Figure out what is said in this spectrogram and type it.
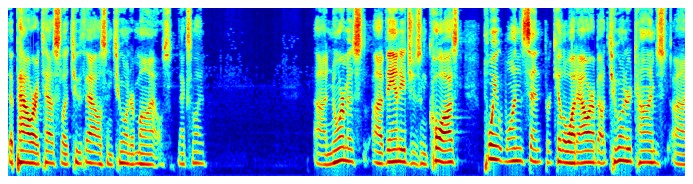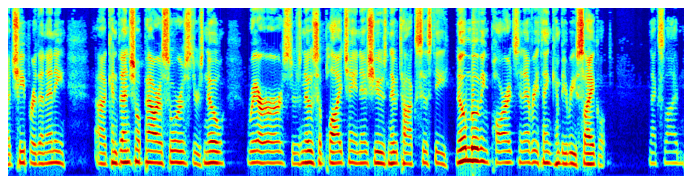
to power a Tesla 2,200 miles. Next slide. Uh, enormous advantages in cost 0.1 cent per kilowatt hour, about 200 times uh, cheaper than any uh, conventional power source. There's no rare earths, there's no supply chain issues, no toxicity, no moving parts, and everything can be recycled. Next slide.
